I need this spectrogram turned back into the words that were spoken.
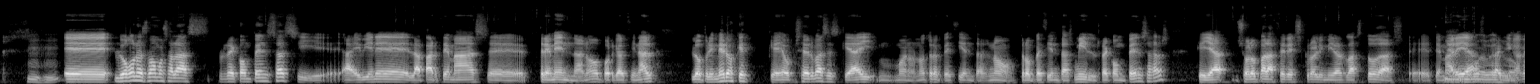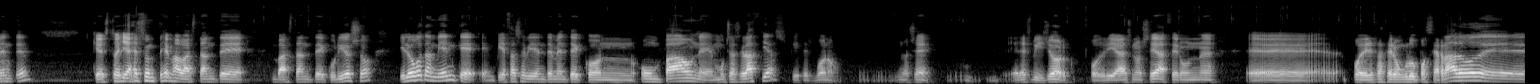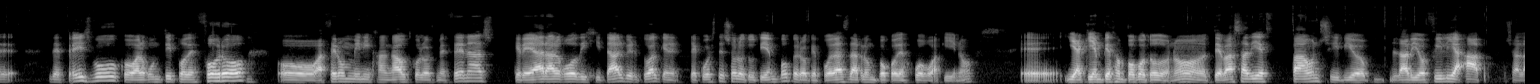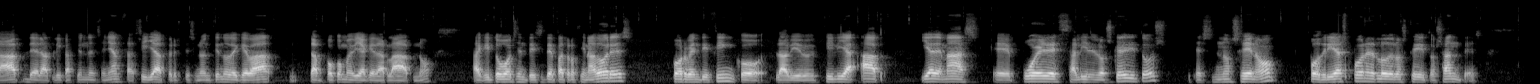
Eh, luego nos vamos a las recompensas y ahí viene la parte más eh, tremenda, ¿no? Porque al final lo primero que, observas es que hay, bueno, no tropecientas, no, tropecientas mil recompensas, que ya solo para hacer scroll y mirarlas todas eh, te mareas prácticamente que esto ya es un tema bastante, bastante curioso. Y luego también que empiezas evidentemente con un pound, eh, muchas gracias, que dices, bueno, no sé, eres Bjork, podrías, no sé, hacer un... Eh, podrías hacer un grupo cerrado de, de Facebook o algún tipo de foro o hacer un mini hangout con los mecenas, crear algo digital, virtual, que te cueste solo tu tiempo, pero que puedas darle un poco de juego aquí, ¿no? Eh, y aquí empieza un poco todo, ¿no? Te vas a 10 pounds y la biofilia app, o sea, la app de la aplicación de enseñanza. Sí, ya, pero es que si no entiendo de qué va, tampoco me voy a quedar la app, ¿no? Aquí tuvo 87 patrocinadores, por 25 la biofilia app y además eh, puedes salir en los créditos. Dices, no sé, ¿no? Podrías poner lo de los créditos antes.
